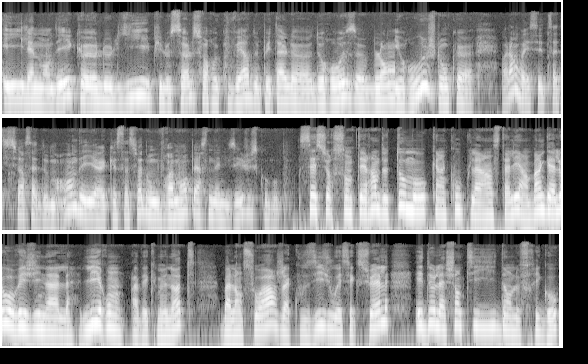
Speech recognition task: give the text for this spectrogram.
et il a demandé que le lit et puis le sol soient recouverts de pétales euh, de rose blanc et rouge. Donc euh, voilà, on va essayer de satisfaire sa demande et euh, que ça soit donc vraiment personnalisé jusqu'au bout. C'est sur son terrain de Tomo qu'un couple a installé un bungalow original, liron avec menottes, balançoire, jacuzzi, jouets sexuels et de la chantilly dans le frigo.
